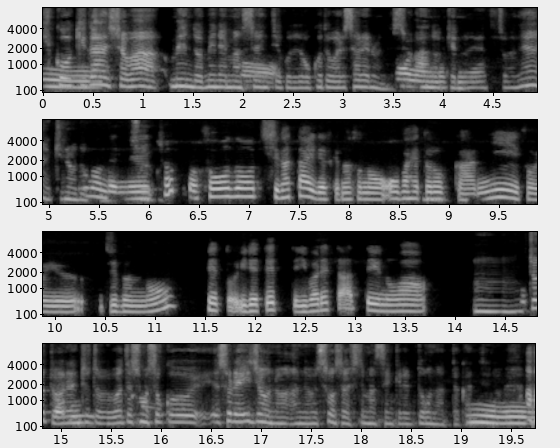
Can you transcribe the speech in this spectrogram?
飛行機が会社は面倒見れませんということでお断りされるんですよ。あの件のやつはね、昨日どなのでねちょっと想像しがたいですけど、そのオーバーヘッドロッカーにそういう自分のペットを入れてって言われたっていうのは、うん、ちょっとあれ、ちょっと私もそこ、それ以上のあの操作はしてませんけれど、どうなったかっていうあ、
